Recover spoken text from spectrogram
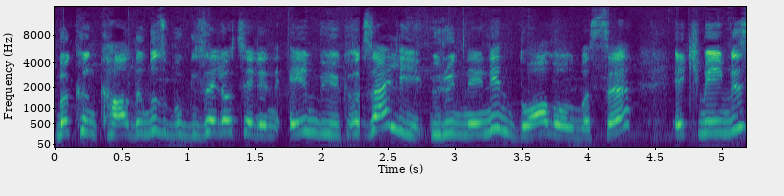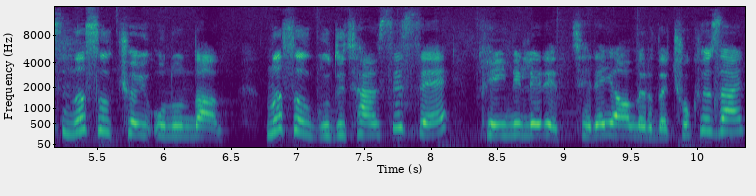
Bakın kaldığımız bu güzel otelin en büyük özelliği ürünlerinin doğal olması. Ekmeğimiz nasıl köy unundan, nasıl glutensizse peynirleri, tereyağları da çok özel.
